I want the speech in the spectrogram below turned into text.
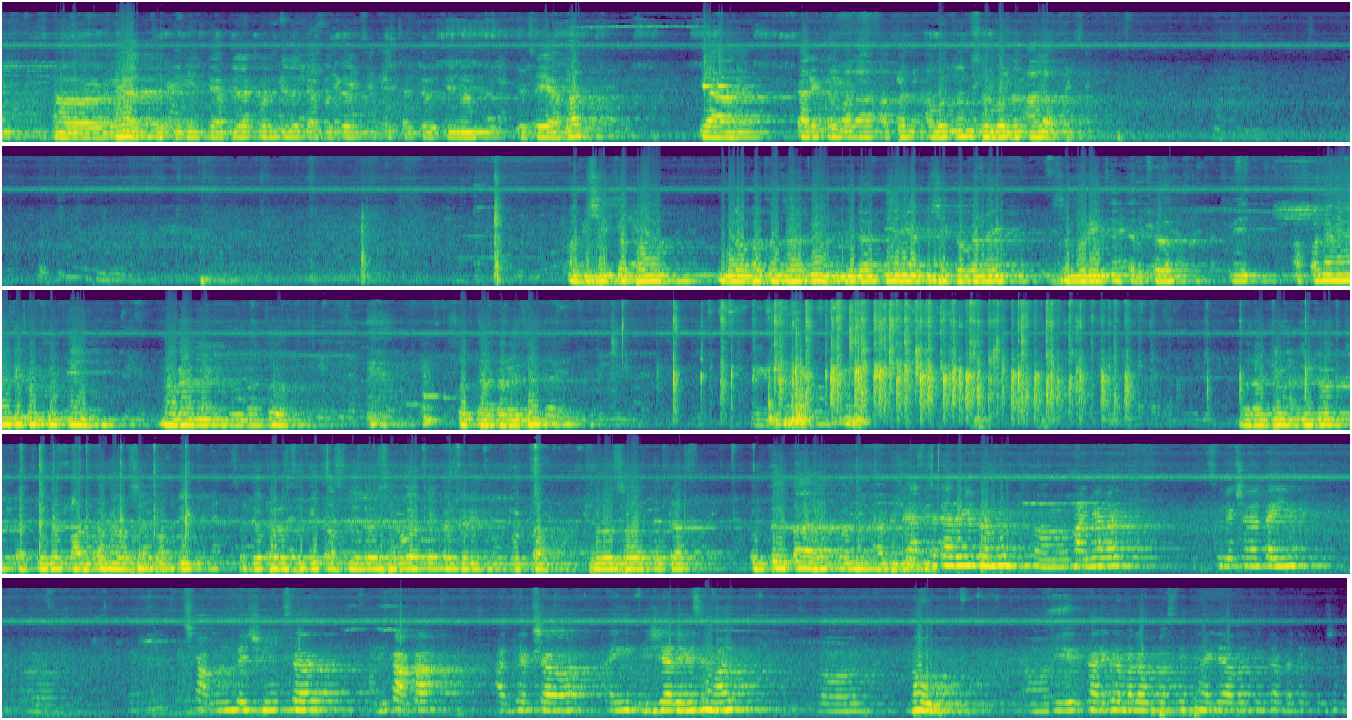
अं, घडत. तर त्यांनी ते आपल्याला करून दिलं त्याबद्दल त्यांच्या वतीनं त्याचे आभार. या कार्यक्रमाला आपण आवर्जून सर्वजण आलात अभिषेक पण गुलाबाचं झाड देऊन वेदांती आणि अभिषेक दोघांना एक समोर येते त्यांचं मी आपण विनंती करतो की दोघांना दोघांचं सत्कार करायचा. राज्य उद्योजक त्याच्या बांधकाम व्यवसाय बाबतीत सध्या परिस्थितीत असलेले सर्व एकंदरीत रूप बघता थोडंसं त्याच्यात कमतरता आहेत आणि अभिषेक. प्रमुख मान्यवर सुलेक्षणाताई अ, देशमुख सर आणि काका अध्यक्ष आई विजयादेवी धमाल भाऊ हे कार्यक्रमाला उपस्थित राहिल्याबद्दल त्याबद्दल त्यांच्या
